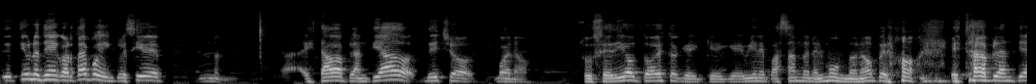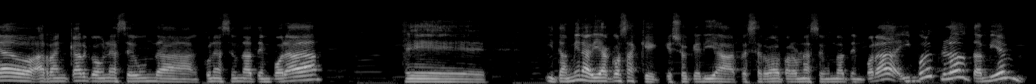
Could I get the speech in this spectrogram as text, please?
Uno tiene que cortar porque inclusive estaba planteado, de hecho, bueno, sucedió todo esto que, que- que viene pasando en el mundo, ¿no? Pero estaba planteado arrancar con una segunda, con una segunda temporada. eh, y también había cosas que, que yo quería reservar para una segunda temporada. Y por otro lado, también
